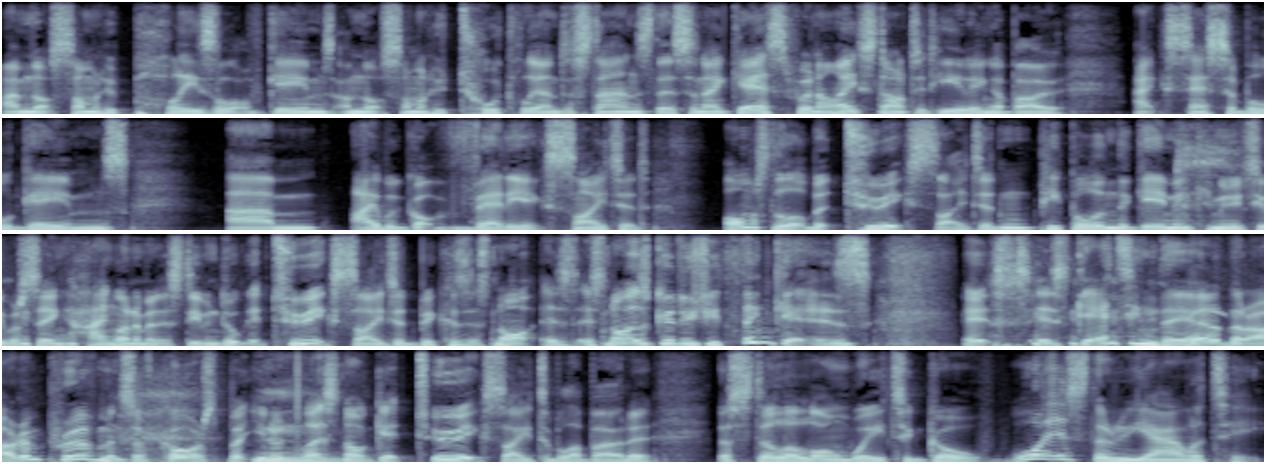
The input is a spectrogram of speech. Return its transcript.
I'm not someone who plays a lot of games. I'm not someone who totally understands this. And I guess when I started hearing about accessible games, um, I would got very excited. Almost a little bit too excited, and people in the gaming community were saying, "Hang on a minute, Stephen, don't get too excited because it's not as it's not as good as you think it is. It's it's getting there. There are improvements, of course, but you know, let's not get too excitable about it. There's still a long way to go. What is the reality?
